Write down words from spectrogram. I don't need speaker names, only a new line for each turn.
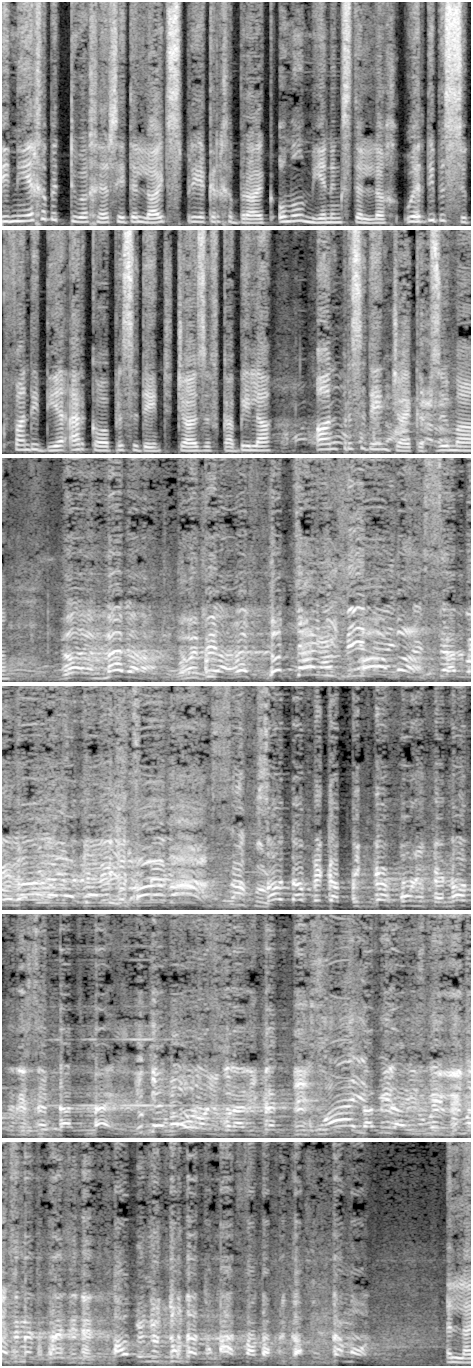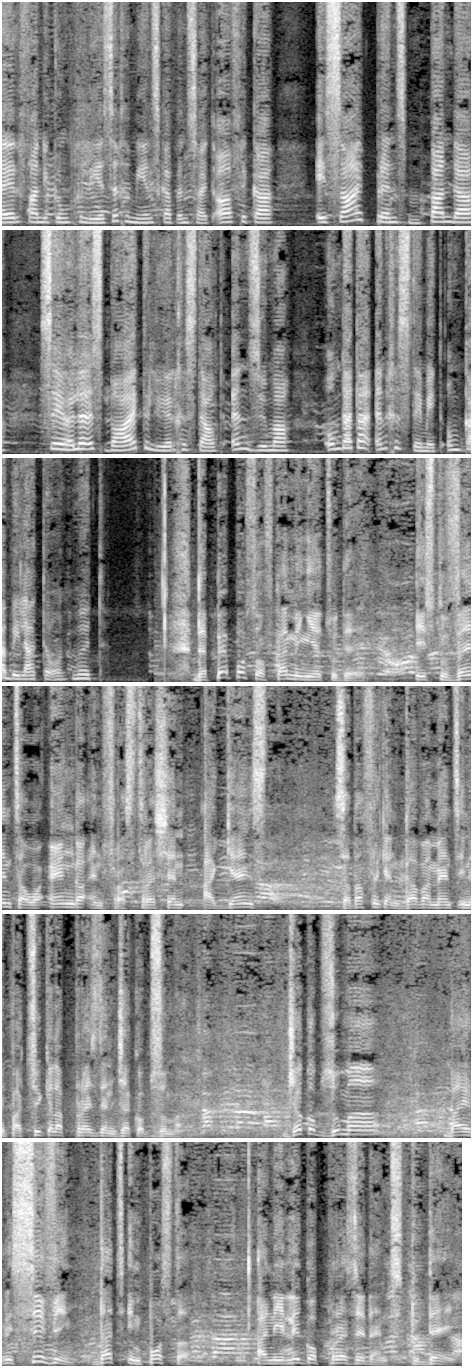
Die nege betogers het 'n luidspreker gebruik om hul menings te lig oor die besoek van die DRK president Joseph Kabila aan president Jacob Zuma.
You are a murderer. You will be arrested. Your time is over. Kabila, your time is over. South Africa, be careful. You cannot receive that man. You cannot. Tomorrow you're going to regret this. Why Kabila is the legitimate president. How can you do that to us, South Africa? Come on.
'n Leier van die Kongolese gemeenskap in Suid-Afrika, Esai Prins Mpanda, sê hulle is baie teleurgesteld in Zuma omdat hy ingestem het om Kabila te ontmoet.
The purpose of coming here today is to vent our anger and frustration against South African government, in particular President Jacob Zuma. Jacob Zuma, by receiving that imposter, an illegal president today,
